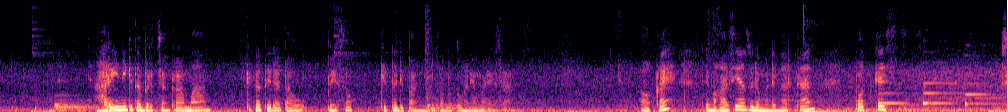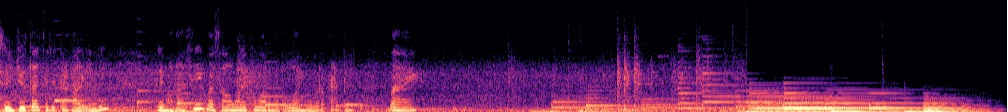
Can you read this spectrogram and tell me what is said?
hari ini kita bercengkrama kita tidak tahu besok kita dipanggil sama Tuhan Yang Maha Esa. Oke terima kasih yang sudah mendengarkan podcast sejuta cerita kali ini. Terima kasih. Wassalamualaikum warahmatullahi wabarakatuh. Bye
